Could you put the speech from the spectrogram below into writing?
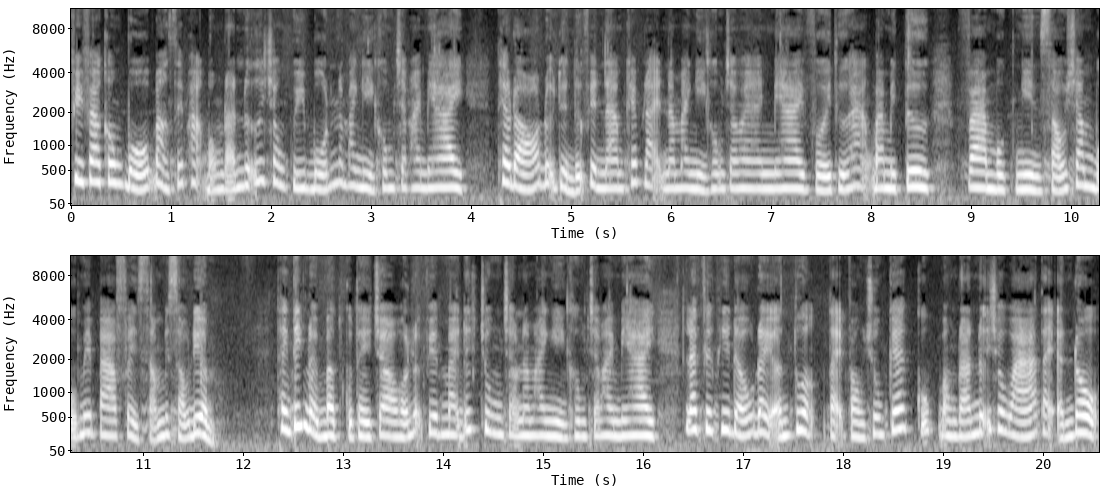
FIFA công bố bảng xếp hạng bóng đá nữ trong quý 4 năm 2022. Theo đó, đội tuyển nữ Việt Nam khép lại năm 2022 với thứ hạng 34 và 1.643,66 điểm. Thành tích nổi bật của thầy trò huấn luyện viên Mai Đức Trung trong năm 2022 là việc thi đấu đầy ấn tượng tại vòng chung kết Cúp bóng đá nữ châu Á tại Ấn Độ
